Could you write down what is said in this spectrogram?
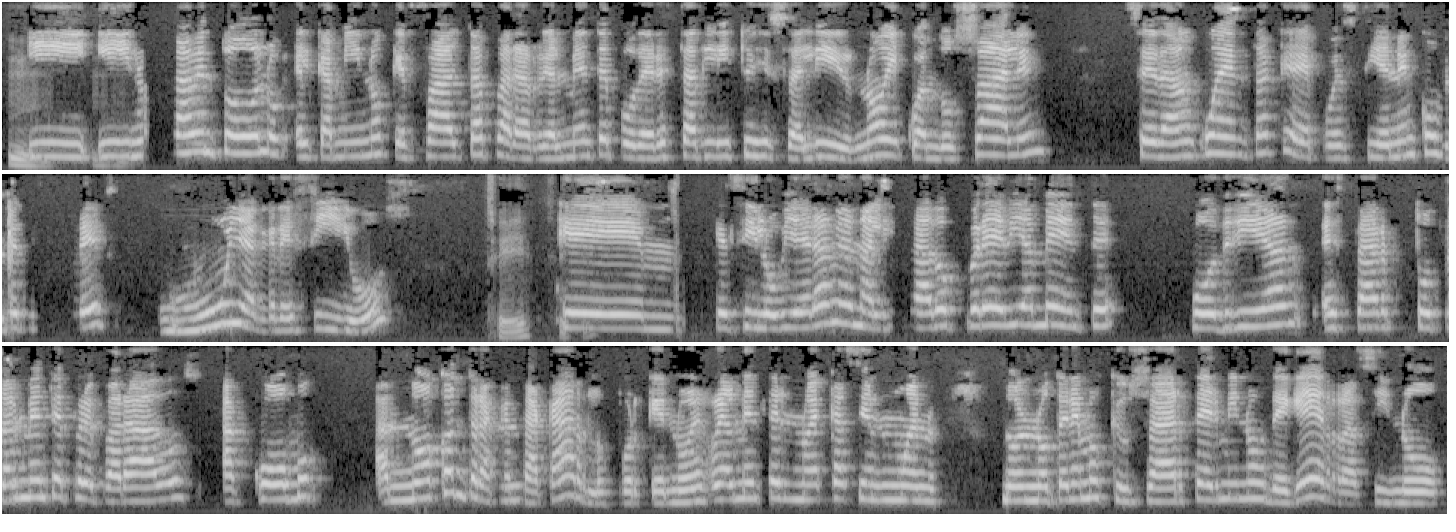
Mm. Y, y no saben todo lo, el camino que falta para realmente poder estar listos y salir, ¿no? Y cuando salen, se dan cuenta que pues tienen competidores muy agresivos, Que, que si lo hubieran analizado previamente, podrían estar totalmente preparados a cómo a no contraatacarlos, porque no es realmente, no es casi, no, no, tenemos que usar términos de guerra, sino,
